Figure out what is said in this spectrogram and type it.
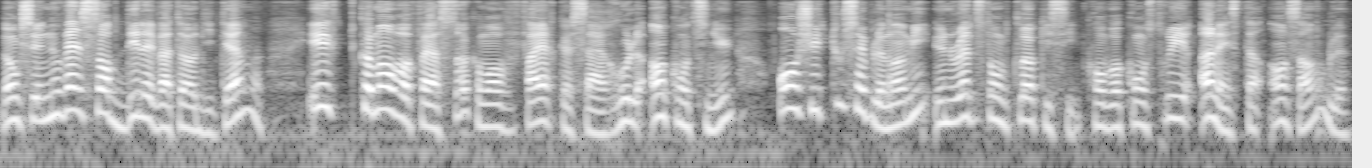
Donc c'est une nouvelle sorte d'élévateur d'item. Et comment on va faire ça? Comment on va faire que ça roule en continu? On J'ai tout simplement mis une redstone clock ici, qu'on va construire à l'instant ensemble.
